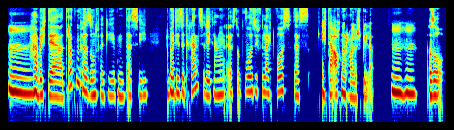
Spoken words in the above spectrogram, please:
Mhm. Habe ich der dritten Person vergeben, dass sie über diese Grenze gegangen ist, obwohl sie vielleicht wusste, dass ich da auch eine Rolle spiele? Mhm. Also,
